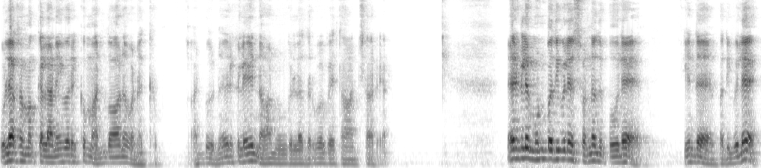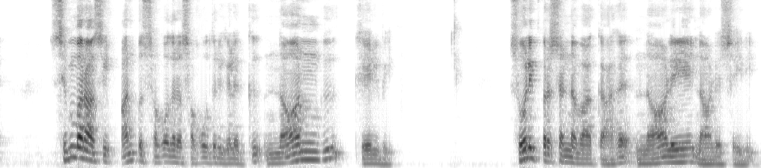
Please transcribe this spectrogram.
உலக மக்கள் அனைவருக்கும் அன்பான வணக்கம். அன்பு நேர்களே நான் உங்கள் அதர்வவேத ஆச்சாரியா. நேர்களே முன்பதிவில் சொன்னது போல இந்த பதிவில் சிம்மராசி அன்பு சகோதர சகோதரிகளுக்கு நான்கு கேள்வி. சோழி பிரசன்ன வாக்காக நாளே நாலு செய்தி.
